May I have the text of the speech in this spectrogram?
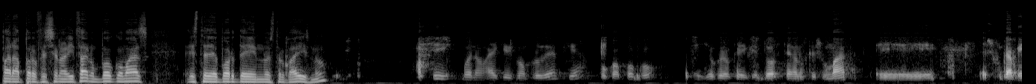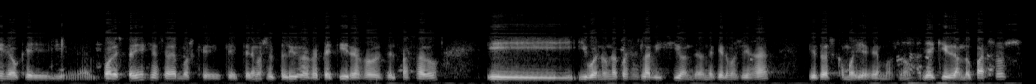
para profesionalizar un poco más este deporte en nuestro país, ¿no? Sí, bueno, hay que ir con prudencia, poco a poco. Yo creo que, todos tenemos que sumar. Eh, es un camino que, por experiencia, sabemos que, tenemos el peligro de repetir errores del pasado. Y, bueno, una cosa es la visión de dónde queremos llegar y otra es cómo lleguemos. ¿no? Y hay que ir dando pasos.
